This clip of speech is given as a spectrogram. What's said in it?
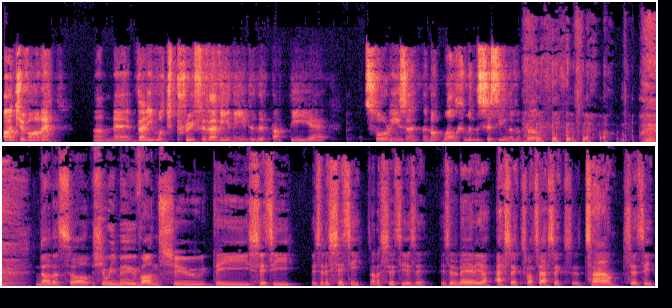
badge of honour and uh, very much proof of ever you needed it that the uh, Tories are, are not welcome in the city of Liverpool. no, no, not at all. Shall we move on to the city? Is it a city? Not a city, is it? Is it an area? Essex? What's Essex? A town? City?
